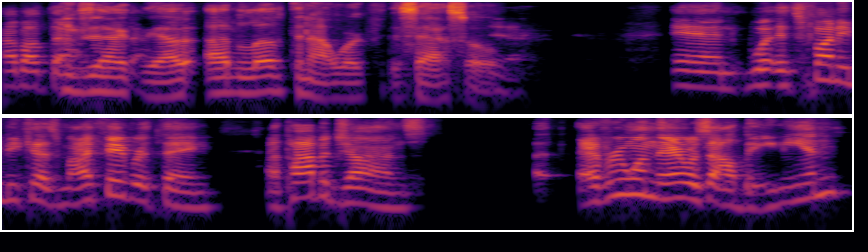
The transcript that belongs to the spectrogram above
How about that? exactly. I, I'd love to not work for this asshole. Yeah. And what it's funny because my favorite thing at Papa John's, everyone there was Albanian,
